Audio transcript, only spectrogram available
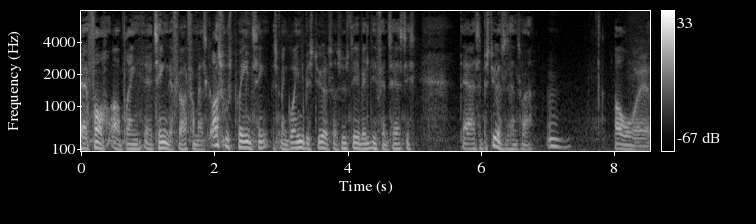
øh, for at bringe øh, tingene flot. For man skal også huske på en ting, hvis man går ind i bestyrelsen og synes, det er vældig fantastisk. Det er altså bestyrelsesansvar. Mm. Og øh,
